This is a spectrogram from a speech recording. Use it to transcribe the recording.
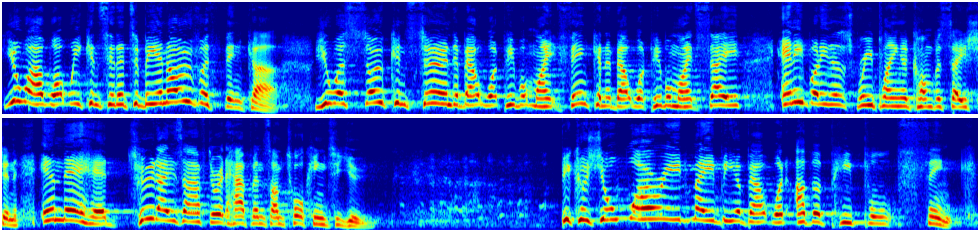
You are what we consider to be an overthinker. You are so concerned about what people might think and about what people might say. Anybody that's replaying a conversation in their head, two days after it happens, I'm talking to you. because you're worried maybe about what other people think.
